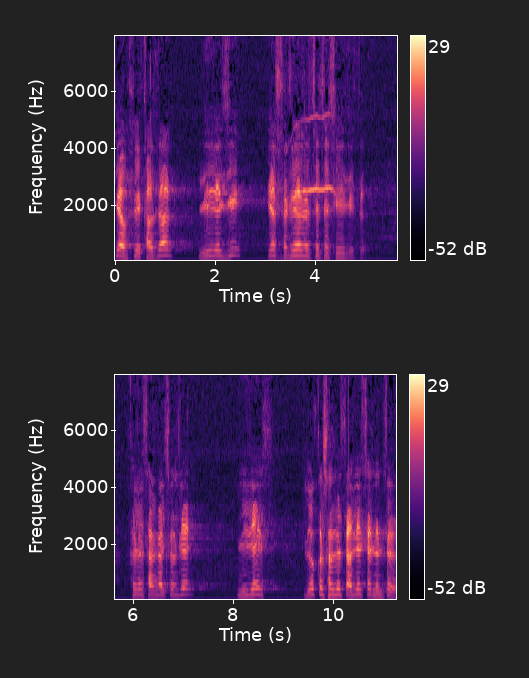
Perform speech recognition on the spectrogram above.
ते आपले खासदार निलेशजी या सगळ्यांना त्याचं श्रेय देतं खरं सांगायचं म्हणजे निलेश लोकसभेत आल्याच्यानंतर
